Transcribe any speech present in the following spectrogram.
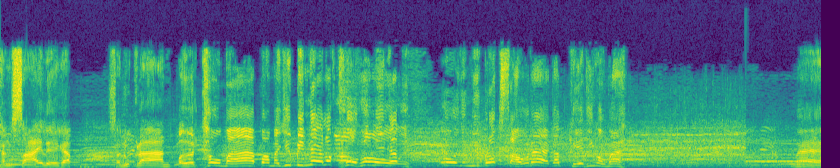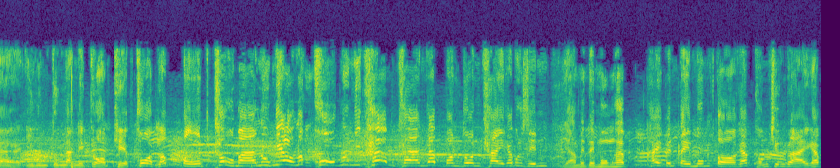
ทางซ้ายเลยครับ สนุกรานเปิดเข้ามาป้อมมายืมบินเนอร์แล้วโขกตรงนี้ครับโอ้ยังมีบล็อกเสาแรกครับเคลียร์ทิ้งออกมา แม่อีลุงตุงนังในกรอบเขตโทษแล้วเปิดเข้ามาลูกนี้เอาแล้วโขกลูกนี้ข้ามคานครับบอลโดนใครครับผู้สินยังไม่เต็มมุมครับให้เป็นเตะมุมต่อครับของเชียงรายครับ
